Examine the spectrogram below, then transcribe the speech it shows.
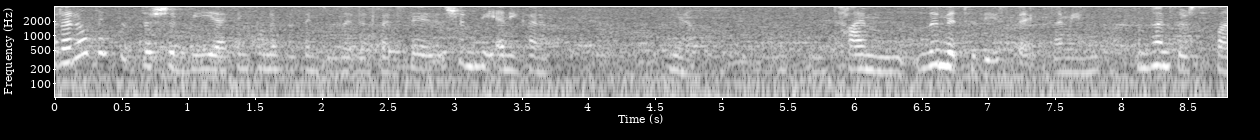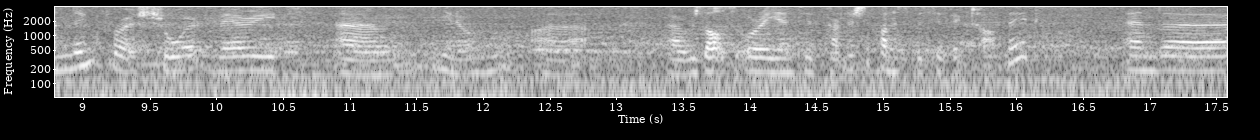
But I don't think that there should be. I think one of the things was identified today. There shouldn't be any kind of, you know, time limit to these things. I mean, sometimes there's funding for a short, very, um, you know, uh, results-oriented partnership on a specific topic, and uh,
